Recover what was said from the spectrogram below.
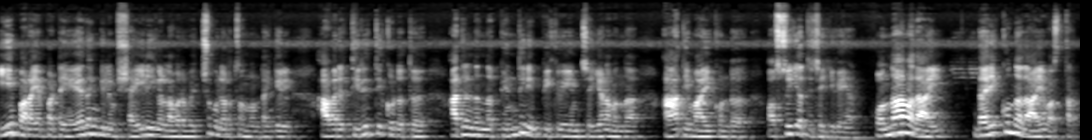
ഈ പറയപ്പെട്ട ഏതെങ്കിലും ശൈലികൾ അവർ വെച്ചു പുലർത്തുന്നുണ്ടെങ്കിൽ അവരെ തിരുത്തി കൊടുത്ത് അതിൽ നിന്ന് പിന്തിരിപ്പിക്കുകയും ചെയ്യണമെന്ന് ആദ്യമായി കൊണ്ട് വസൂയത്ത് ചെയ്യുകയാണ്. ഒന്നാമതായി ധരിക്കുന്നതായ വസ്ത്രം.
